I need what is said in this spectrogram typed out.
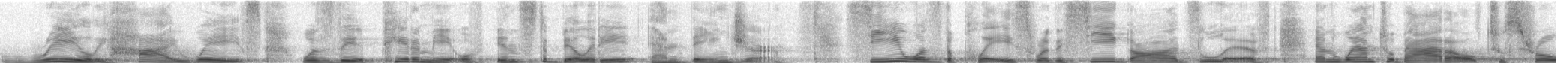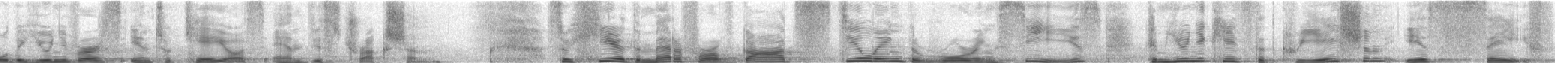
really high waves was the epitome of instability and danger. Sea was the place where the sea gods lived and went to battle to throw the universe into chaos and destruction. So, here, the metaphor of God stealing the roaring seas communicates that creation is safe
